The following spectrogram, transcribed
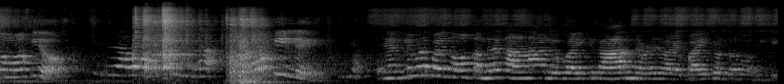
നോക്കിയോ? നോക്കിയില്ലേ? ഞങ്ങളും കൂടെ പോയി നോക്ക്. അന്നേരം കാണാമല്ലോ ബൈക്ക് കാറിന്റെ അവിടെ ബൈക്ക് ഉണ്ടോ നോക്കി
